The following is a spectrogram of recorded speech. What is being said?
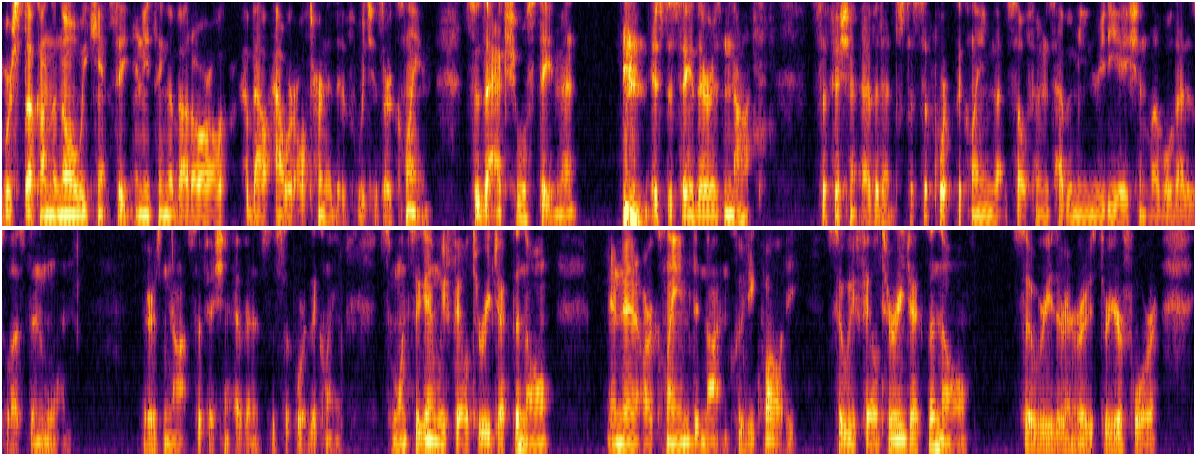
we're stuck on the null. We can't say anything about our about our alternative, which is our claim. So the actual statement is to say there is not sufficient evidence to support the claim that cell phones have a mean radiation level that is less than 1. There is not sufficient evidence to support the claim. So once again, we failed to reject the null, and then our claim did not include equality. So we failed to reject the null, so we're either in rows 3 or 4,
